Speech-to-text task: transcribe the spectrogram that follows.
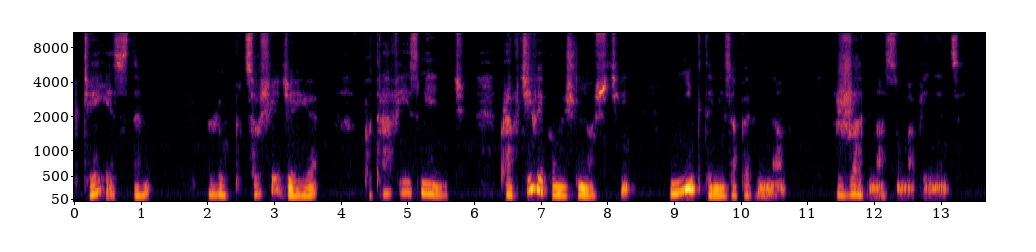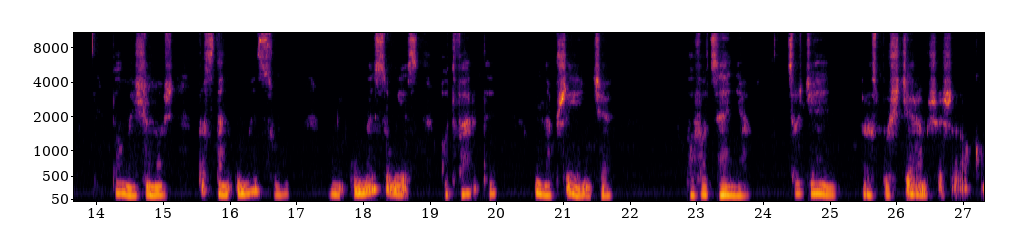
gdzie jestem lub co się dzieje, potrafię je zmienić. Prawdziwej pomyślności nigdy nie zapewni nam żadna suma pieniędzy. Pomyślność to stan umysłu. Mój umysł jest otwarty na przyjęcie powodzenia. Co dzień rozpościeram się szeroko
